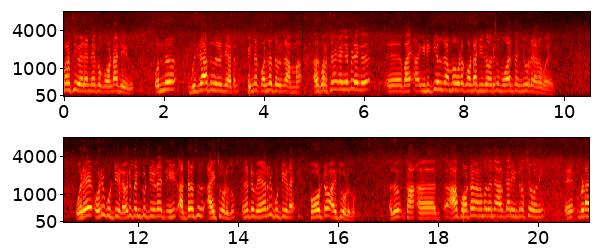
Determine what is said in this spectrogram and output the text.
കുറച്ച് പേര് എന്നെ ഇപ്പോൾ കോണ്ടാക്ട് ചെയ്തു. ഒന്ന് ഗുജറാത്തിലൊരു ചേട്ടൻ പിന്നെ കൊല്ലത്തുള്ളൊരു അമ്മ. അത് കുറച്ച് നേരം കഴിഞ്ഞപ്പോഴേക്ക് ഇടുക്കിയിലൊരു അമ്മ കൂടെ കോണ്ടാക്ട് ചെയ്തു. അവർക്ക് മൂവായിരത്തി അഞ്ഞൂറ് രൂപയാണ് പോയത്. ഒരേ ഒരു കുട്ടിയുടെ ഒരു പെൺകുട്ടിയുടെ അഡ്രസ്സ് അയച്ചു കൊടുക്കും. എന്നിട്ട് വേറൊരു കുട്ടിയുടെ ഫോട്ടോ അയച്ചു കൊടുക്കും. അത് ആ, ഫോട്ടോ കാണുമ്പോൾ തന്നെ ആൾക്കാർ ഇൻട്രസ്റ്റ് തോന്നി. ഇവിടെ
